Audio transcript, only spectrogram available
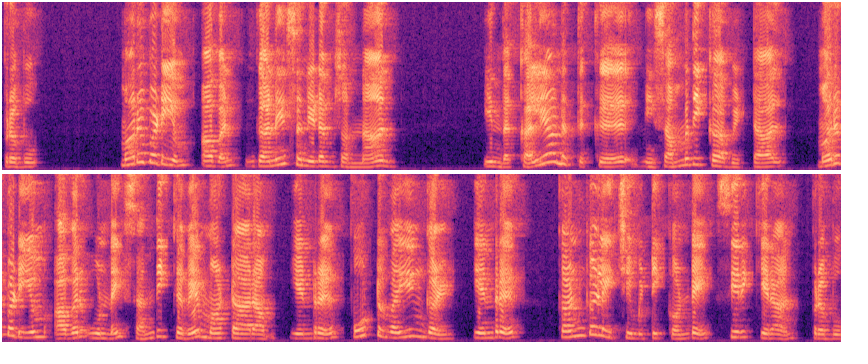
பிரபு. மறுபடியும் அவன் கணேசனிடம் சொன்னான் இந்த கல்யாணத்துக்கு நீ சம்மதிக்காவிட்டால் மறுபடியும் அவர் உன்னை சந்திக்கவே மாட்டாராம் என்று போட்டு வையுங்கள் என்று கண்களை சிமிட்டிக் கொண்டே சிரிக்கிறான் பிரபு.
